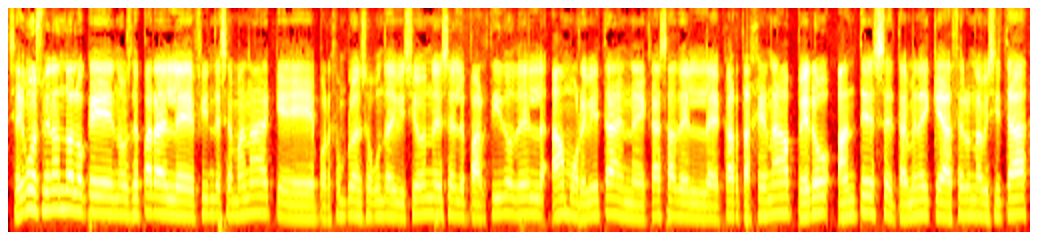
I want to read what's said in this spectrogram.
Seguimos mirando a lo que nos depara el eh, fin de semana, que por ejemplo en segunda división es el partido del Amorebieta en eh, casa del eh, Cartagena, pero antes también hay que hacer una visita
